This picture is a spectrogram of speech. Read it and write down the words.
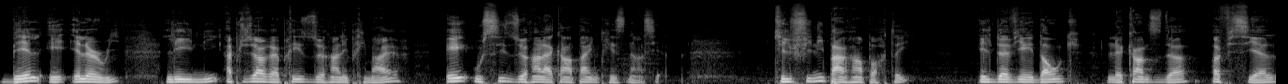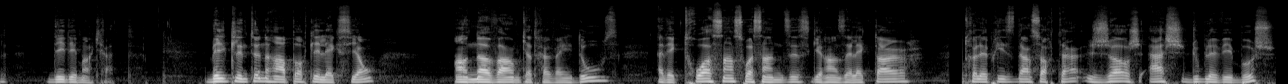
Bill et Hillary les nient à plusieurs reprises durant les primaires et aussi durant la campagne présidentielle. Qu'il finit par remporter, il devient donc le candidat officiel des démocrates. Bill Clinton remporte l'élection en novembre 1992 avec 370 grands électeurs contre le président sortant, George H.W. Bush,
